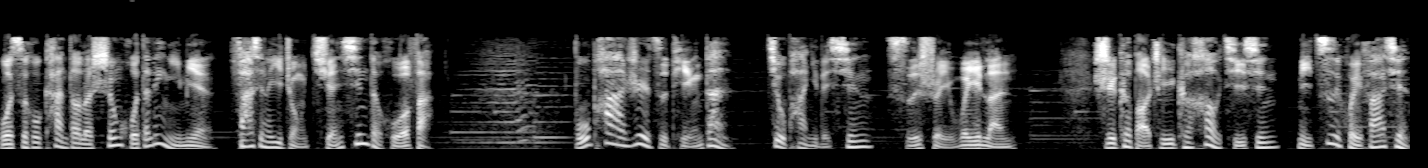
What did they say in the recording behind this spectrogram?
我似乎看到了生活的另一面，发现了一种全新的活法。不怕日子平淡，就怕你的心死水微澜。时刻保持一颗好奇心，你自会发现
